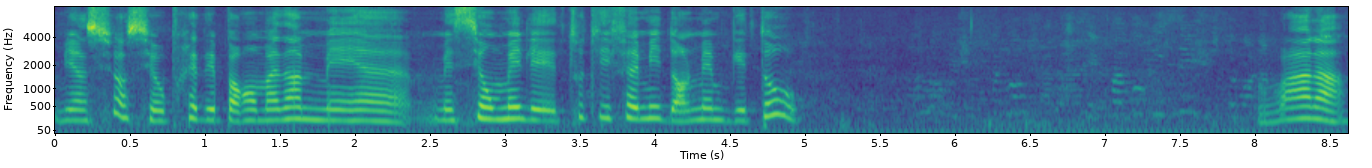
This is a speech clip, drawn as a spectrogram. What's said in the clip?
Bien sûr, c'est auprès des parents, madame, mais, euh, mais si on met toutes les familles dans le même ghetto. Voilà.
